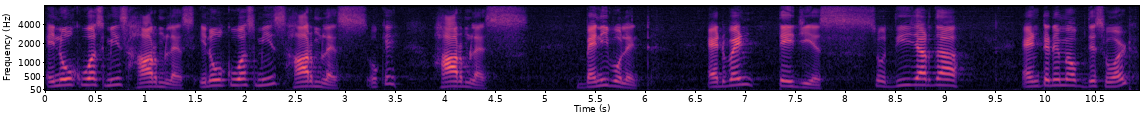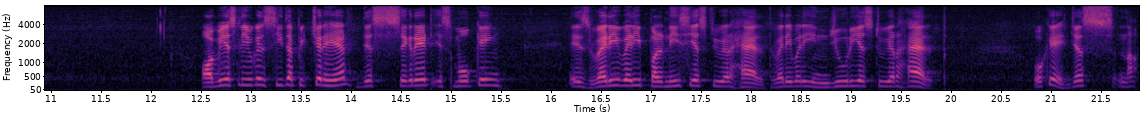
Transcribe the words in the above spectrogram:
Innocuous means harmless. Innocuous means harmless. Okay, harmless benevolent, advantageous. So these are the antonym of this word. Obviously, you can see the picture here. This cigarette smoking is very very pernicious to your health, very very injurious to your health. Okay, just now,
